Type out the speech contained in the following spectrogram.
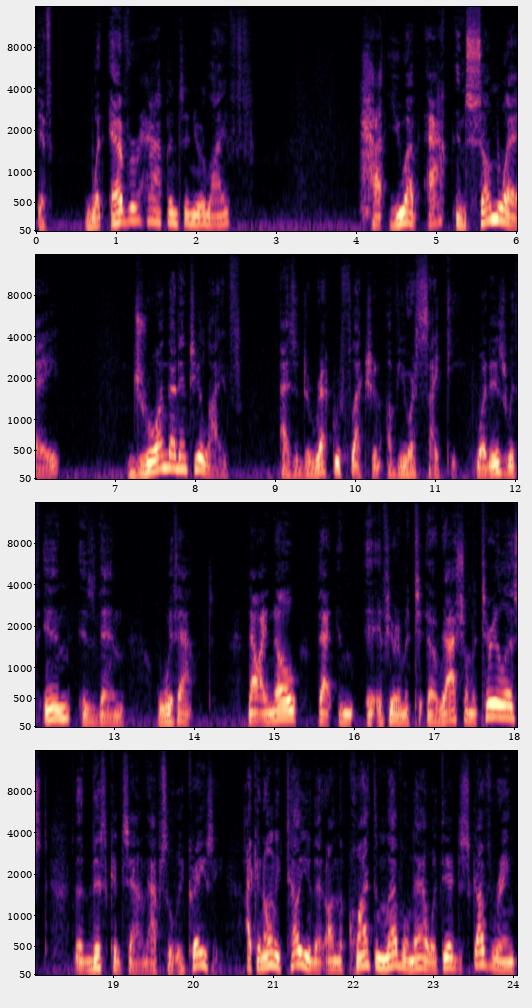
If whatever happens in your life, ha- you have act in some way drawn that into your life as a direct reflection of your psyche. What is within is then without. Now, I know that in, if you're a, mater- a rational materialist, this can sound absolutely crazy. I can only tell you that on the quantum level now, what they're discovering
